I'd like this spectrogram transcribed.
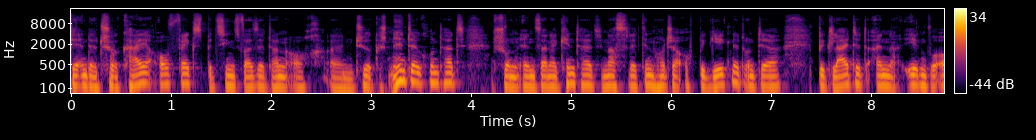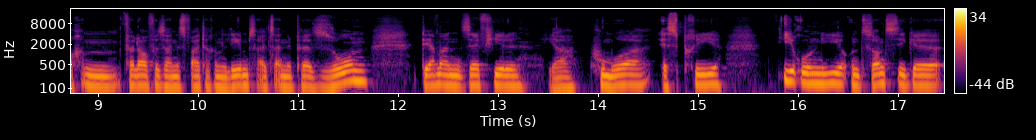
der in der Türkei aufwächst, beziehungsweise dann auch einen türkischen Hintergrund hat, schon in seiner Kindheit Nasreddin Hoxha auch begegnet und der begleitet einen irgendwo auch im Verlaufe seines weiteren Lebens als eine Person, der man sehr viel ja, Humor, Esprit, Ironie und sonstige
